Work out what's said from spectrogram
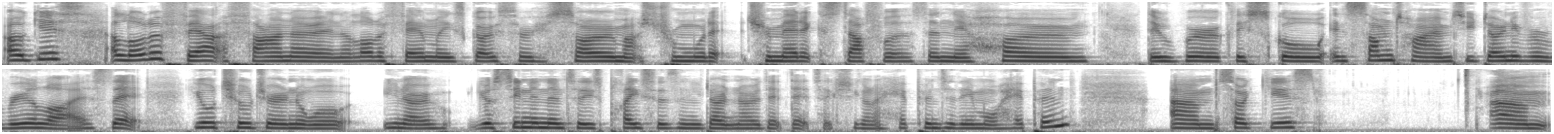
I guess a lot of whānau and a lot of families go through so much traumatic, traumatic stuff within their home, their work, their school, and sometimes you don't even realize that your children or you know you're sending them to these places and you don't know that that's actually going to happen to them or happen. Um, so I guess um,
